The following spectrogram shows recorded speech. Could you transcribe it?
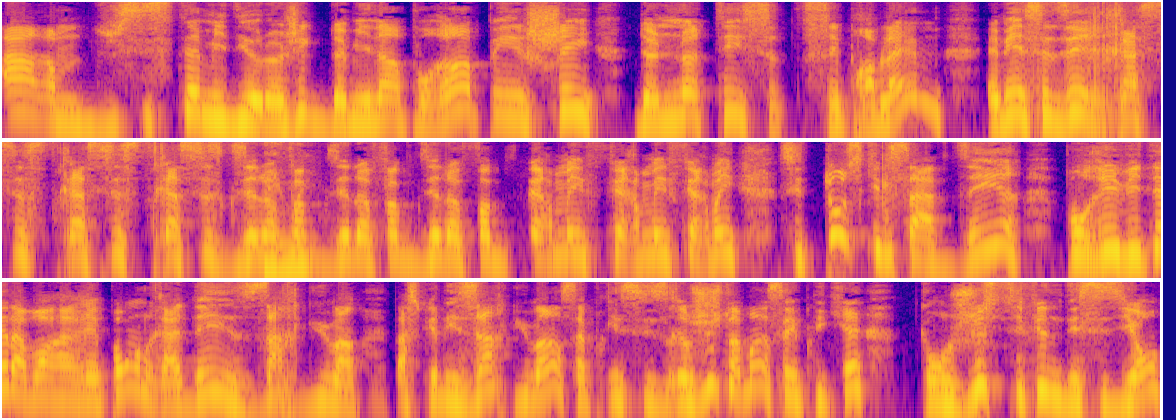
arme du système idéologique dominant pour empêcher de noter ces problèmes? Eh bien, c'est dire raciste, raciste, raciste, xénophobe, xénophobe, xénophobe, fermé, fermé, fermé. C'est tout ce qu'ils savent dire pour éviter d'avoir à répondre à des arguments. Parce que les arguments, ça préciserait, justement, ça impliquerait qu'on justifie une décision,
